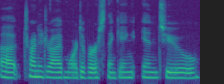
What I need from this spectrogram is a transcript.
uh, trying to drive more diverse thinking into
